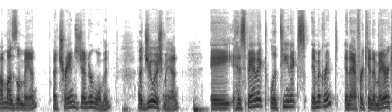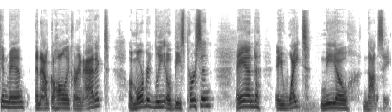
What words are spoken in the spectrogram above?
a Muslim man, a transgender woman, a Jewish man, a Hispanic Latinx immigrant, an African American man, an alcoholic or an addict, a morbidly obese person, and a white neo Nazi.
